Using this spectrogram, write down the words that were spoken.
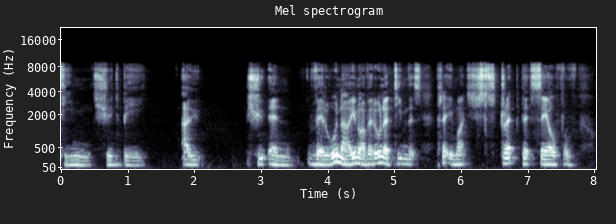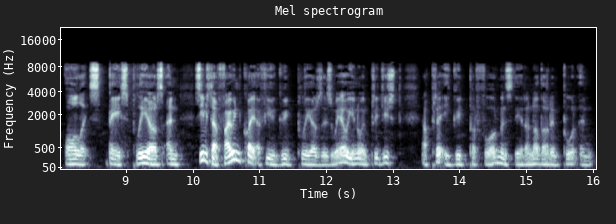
team should be out shooting Verona. You know, a Verona team that's pretty much stripped itself of all its best players and seems to have found quite a few good players as well. You know, and produced a pretty good performance there. Another important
